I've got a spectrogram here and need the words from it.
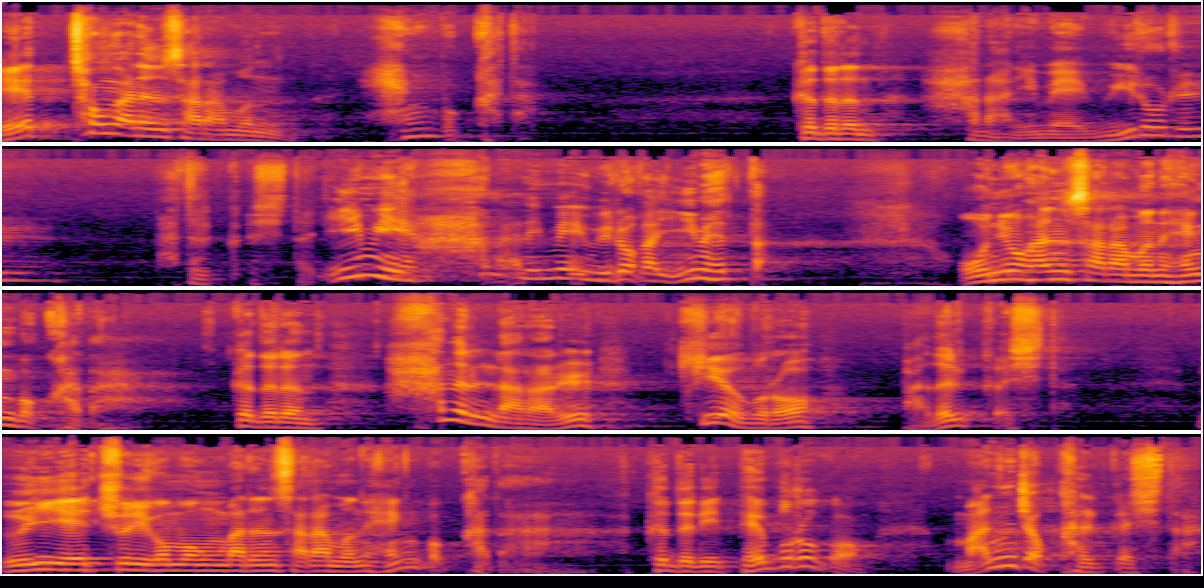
애통하는 사람은 행복하다. 그들은 하나님의 위로를 받을 것이다. 이미 하나님의 위로가 임했다. 온유한 사람은 행복하다. 그들은 하늘나라를 기업으로 받을 것이다. 의에 줄이고 목마른 사람은 행복하다. 그들이 배부르고 만족할 것이다.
